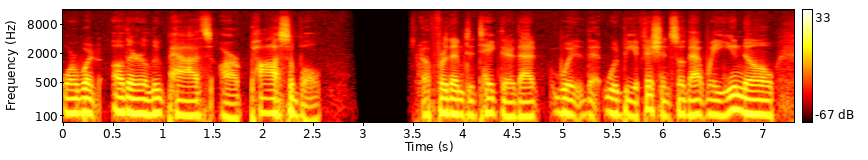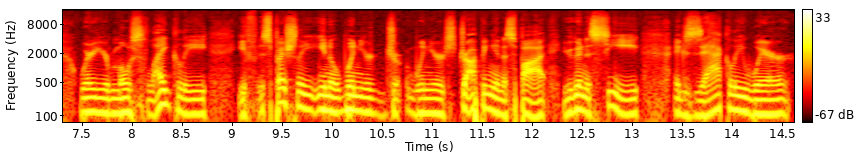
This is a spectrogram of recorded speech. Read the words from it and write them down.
or what other loot paths are possible. Uh, for them to take there that would that would be efficient. So that way you know where you're most likely if especially you know when you're when you're dropping in a spot you're going to see exactly where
